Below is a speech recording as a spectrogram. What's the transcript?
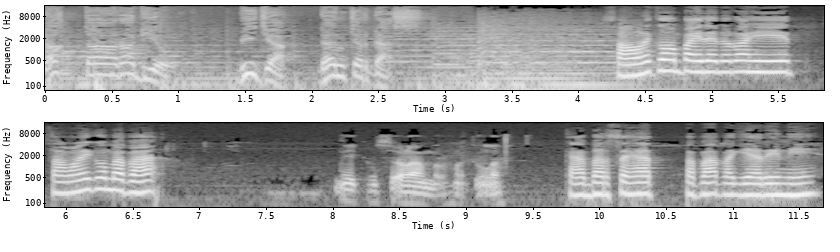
Dokter Radio, bijak dan cerdas. Assalamualaikum Pak Hidayat Nur Wahid. Assalamualaikum Bapak. Waalaikumsalam warahmatullahi Kabar sehat Bapak pagi hari ini?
